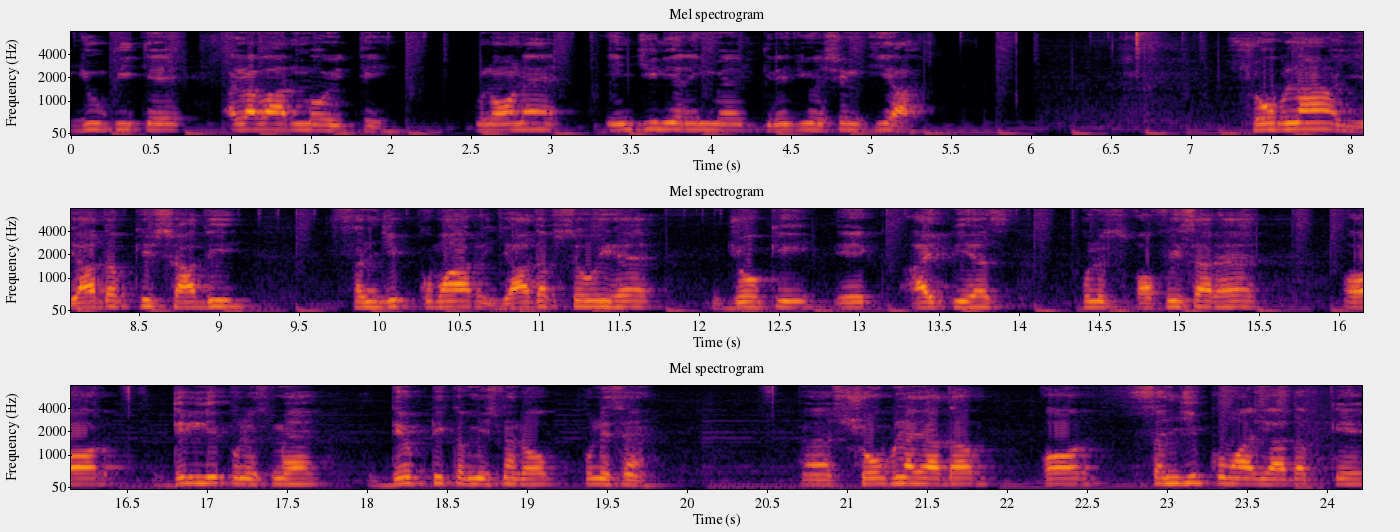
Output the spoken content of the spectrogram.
यूपी के इलाहाबाद में हुई थी। उन्होंने इंजीनियरिंग में ग्रेजुएशन किया। शोभना यादव की शादी संजीव कुमार यादव से हुई है, जो कि एक आईपीएस पुलिस ऑफिसर है और दिल्ली पुलिस में डिप्टी कमिश्नर ऑफ़ पुलिस हैं। शोभना यादव और संजीव कुमार यादव के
